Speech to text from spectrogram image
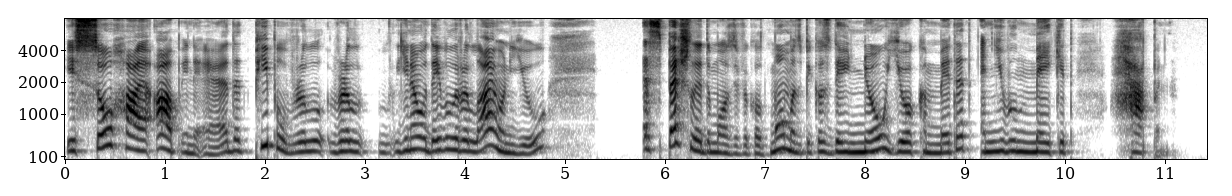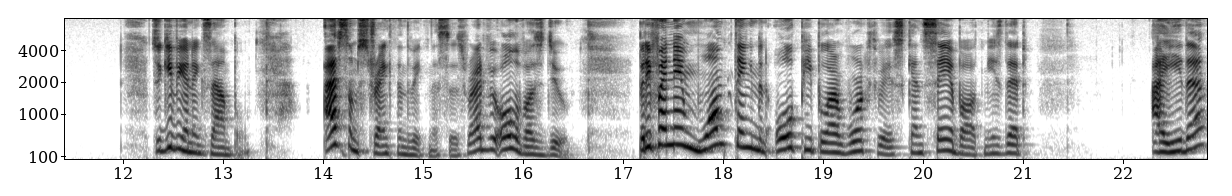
is so high up in the air that people will, will you know, they will rely on you especially at the most difficult moments, because they know you're committed and you will make it happen. To give you an example, I have some strengths and weaknesses, right? We all of us do. But if I name one thing that all people I've worked with can say about me is that Aida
